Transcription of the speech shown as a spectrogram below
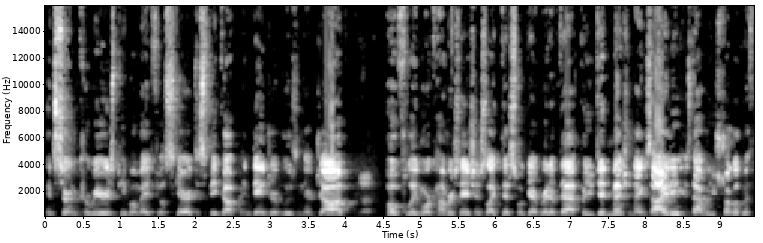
In certain careers, people may feel scared to speak up in danger of losing their job. Yeah. Hopefully, more conversations like this will get rid of that. But you did mention anxiety. Is that what you struggled with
